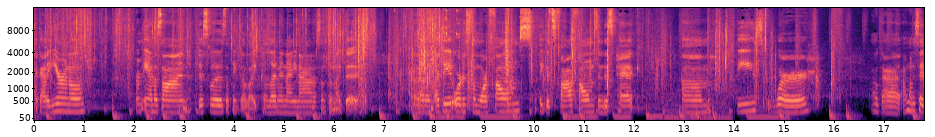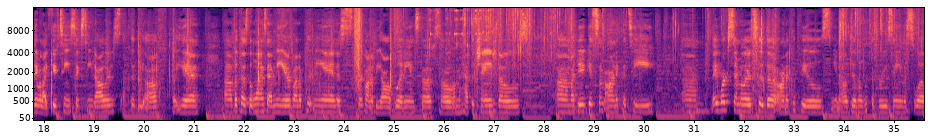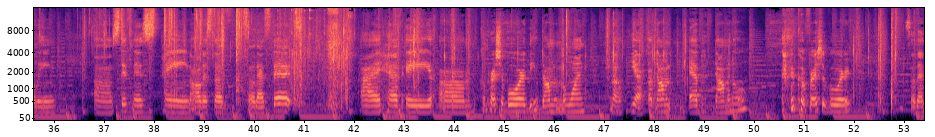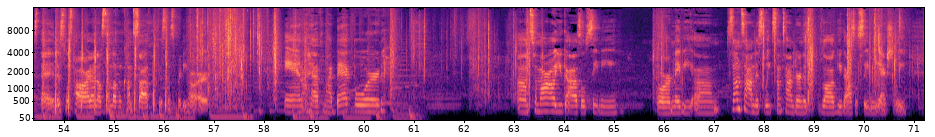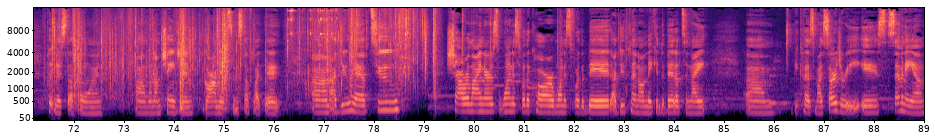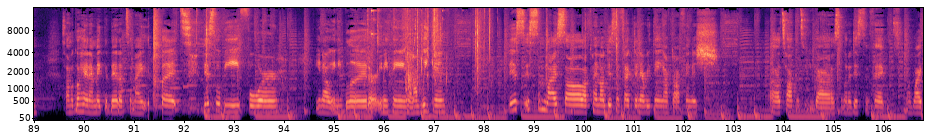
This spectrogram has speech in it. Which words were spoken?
I got a urinal from Amazon. This was, I think, like $11.99 or something like that. Um, I did order some more foams. I think it's five foams in this pack. Um, these were, oh God, I want to say they were like $15, $16. I could be off, but yeah uh, because the ones that Mia are going to put me in, they're going to be all bloody and stuff. So I'm going to have to change those. Um, I did get some arnica tea. Um, they work similar to the arnica pills, you know, dealing with the bruising, the swelling, uh, stiffness, pain, all that stuff. So that's that. I have a um, compression board, the abdominal one. No, yeah, abdomin abdominal compression board. So that's that. And this was hard. I know some of them come soft, but this one's pretty hard. And I have my backboard. Um, tomorrow you guys will see me or maybe um, sometime this week, sometime during this vlog, you guys will see me actually putting this stuff on. um, when I'm changing garments and stuff like that. Um, I do have two shower liners. One is for the car, one is for the bed. I do plan on making the bed up tonight um, because my surgery is 7 a.m. So I'm gonna go ahead and make the bed up tonight. But this will be for, you know, any blood or anything when I'm leaking. This is some Lysol. I plan on disinfecting everything after I finish uh, talking to you guys. I'm gonna disinfect and wipe.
